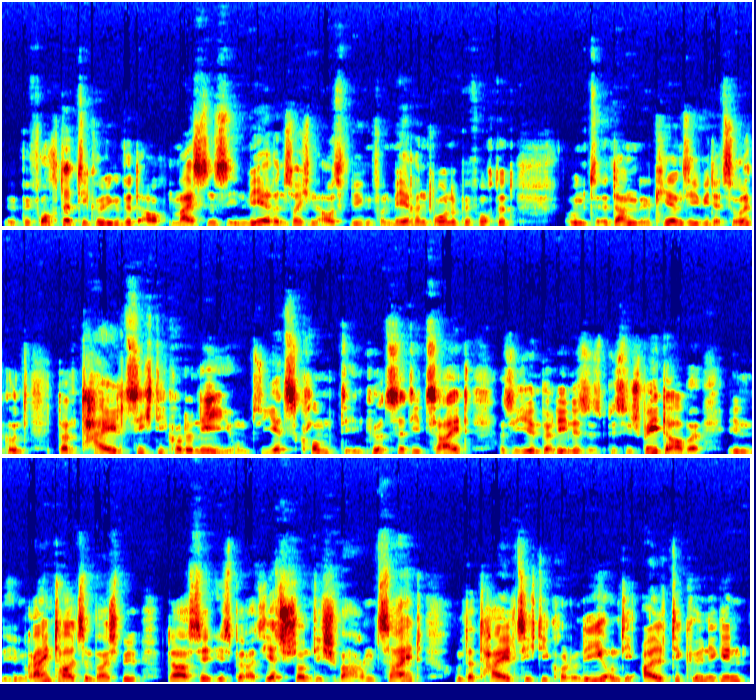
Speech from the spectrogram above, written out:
befruchtet. Die Königin wird auch meistens in mehreren solchen Ausflügen von mehreren Drohnen befruchtet. Und dann kehren sie wieder zurück und dann teilt sich die Kolonie. Und jetzt kommt in Kürze die Zeit, also hier in Berlin ist es ein bisschen später, aber in, im Rheintal zum Beispiel, da ist bereits jetzt schon die Schwarmzeit und da teilt sich die Kolonie und die alte Königin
